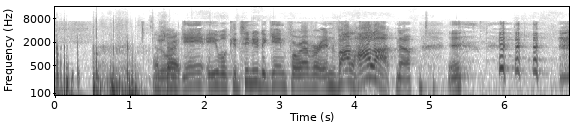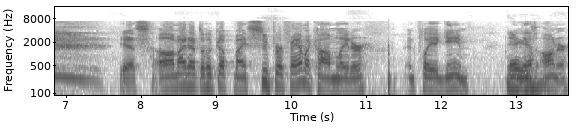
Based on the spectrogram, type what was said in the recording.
That's we will right. game. He will continue to game forever in Valhalla. No. yes. Oh, I might have to hook up my Super Famicom later and play a game There in you his go. honor.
